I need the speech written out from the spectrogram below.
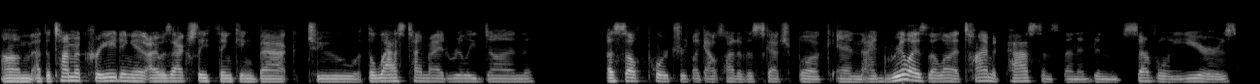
Um, at the time of creating it, I was actually thinking back to the last time I had really done a self portrait, like outside of a sketchbook. And I'd realized that a lot of time had passed since then, it had been several years.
